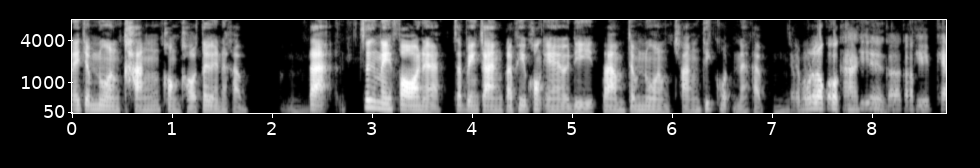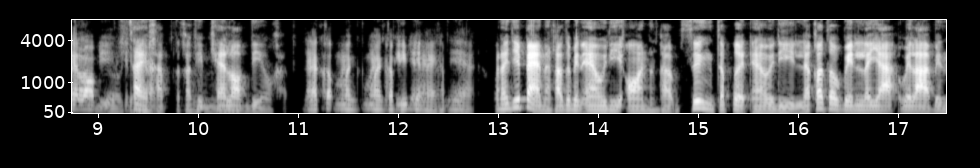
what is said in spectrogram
ในจำนวนครั้งของ counter นะครับอืมแต่ซึ่งใน for เนี่ยจะเป็นการกระพริบของ LED ตามจำนวนครั้งที่กดนะครับสมมติเรากดครั้งที่หนึ่งก็กระพริบแค่รอบเดียวใช่ไหมใช่ครับจะกระพริบแค่รอบเดียวครับแล้วก็มันมันกระพริบยังไงครับเนี่ยบรรทัดที่8นะครับจะเป็น LED on นะครับซึ่งจะเปิด LED แล้วก็จะเว้นระยะเวลาเป็น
